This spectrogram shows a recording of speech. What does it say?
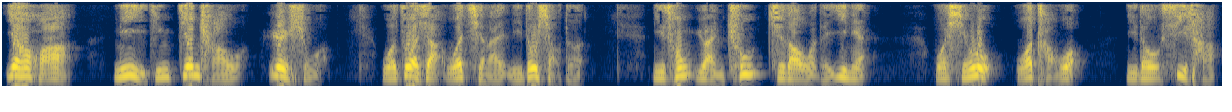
耶和华，你已经监察我，认识我。我坐下，我起来，你都晓得。你从远处知道我的意念。我行路，我躺卧，你都细察。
